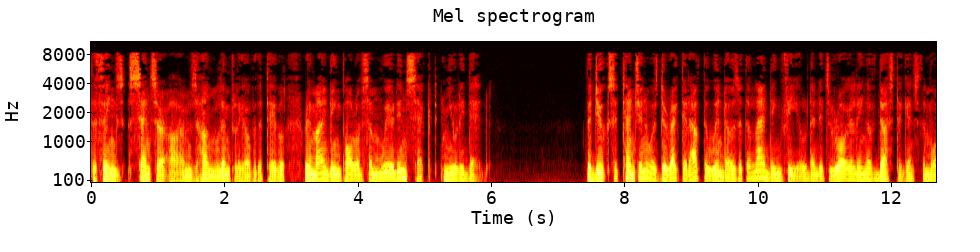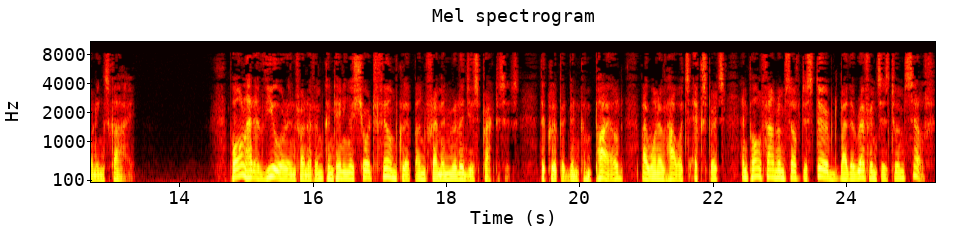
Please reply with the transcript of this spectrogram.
The thing's sensor arms hung limply over the table, reminding Paul of some weird insect newly dead. The Duke's attention was directed out the windows at the landing field and its roiling of dust against the morning sky. Paul had a viewer in front of him containing a short film clip on Fremen religious practices. The clip had been compiled by one of Hawat's experts, and Paul found himself disturbed by the references to himself.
